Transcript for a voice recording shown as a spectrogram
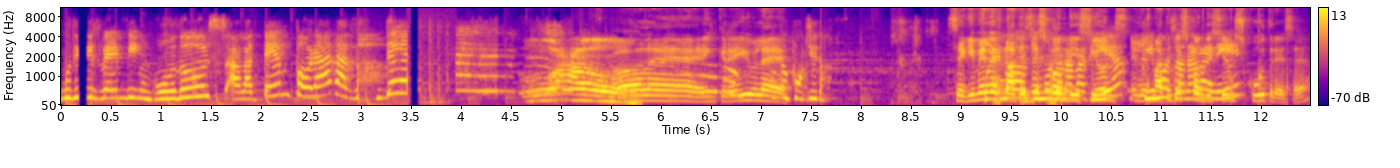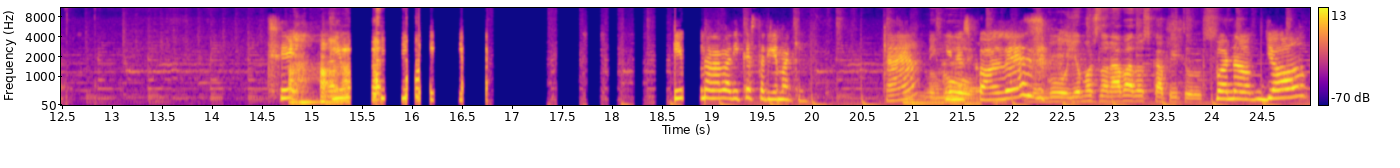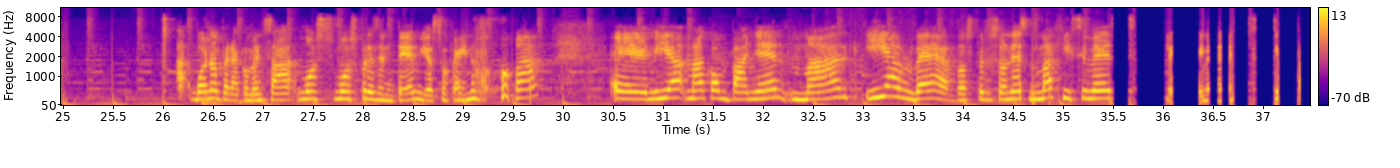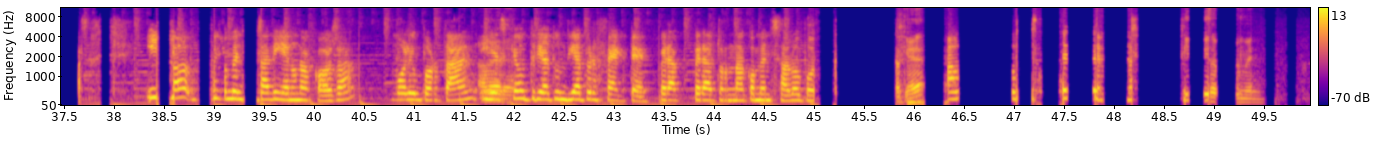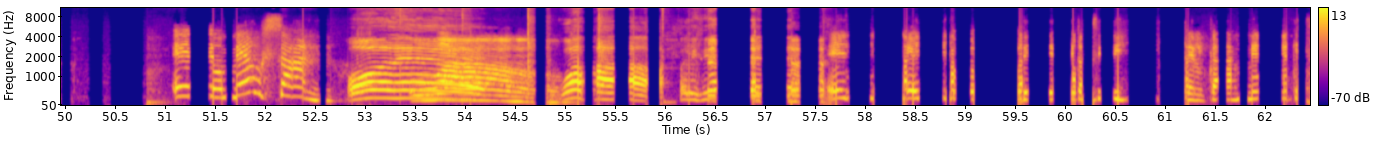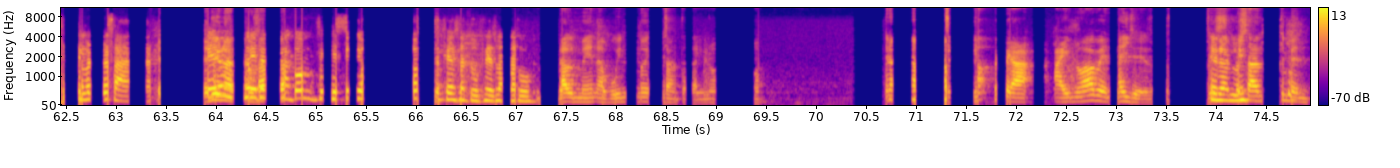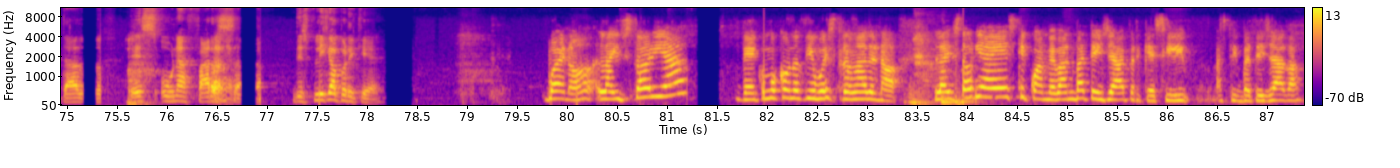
benvinguts, benvinguts a la temporada de... Uau! Ole, increïble. No puc girar. Seguim en les Bueno, mateixes mos anava a condicions, en les mateixes anava condicions cutres, eh? Sí, i i m'anava a dir que estaríem aquí. Eh? Ningú. Quines coses. Ningú, jo mos donava dos capítols. Bueno, jo... ah, Bueno, per a començar, mos, mos presentem. Jo sóc Ainhoa. Eh, mira, m'acompanyen Marc i Albert, dos persones majíssimes. I jo vull començar dient una cosa molt important, A i és veure. que heu triat un dia perfecte per a, per a tornar a començar el podcast. Què? El meu sant! Ole! Uau! Guapa! Felicitats! ell, ell el Carme que celebra Sant. Dir Però una vull cosa, fer una confessió. Fes-la tu, fes-la tu. realment avui no és Santa Ainhoa. Per a Ainhoa Benages. Pero a Es mí- los han inventado. Es una farsa. Explica por qué. Bueno, la història de com conocí vuestra madre, no. La història és que quan me van batejar, perquè sí, estic batejada,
